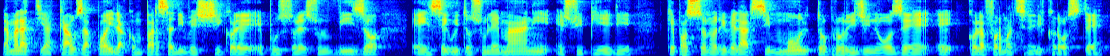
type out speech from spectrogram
La malattia causa poi la comparsa di vescicole e pustole sul viso e in seguito sulle mani e sui piedi, che possono rivelarsi molto pruriginose e con la formazione di croste.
